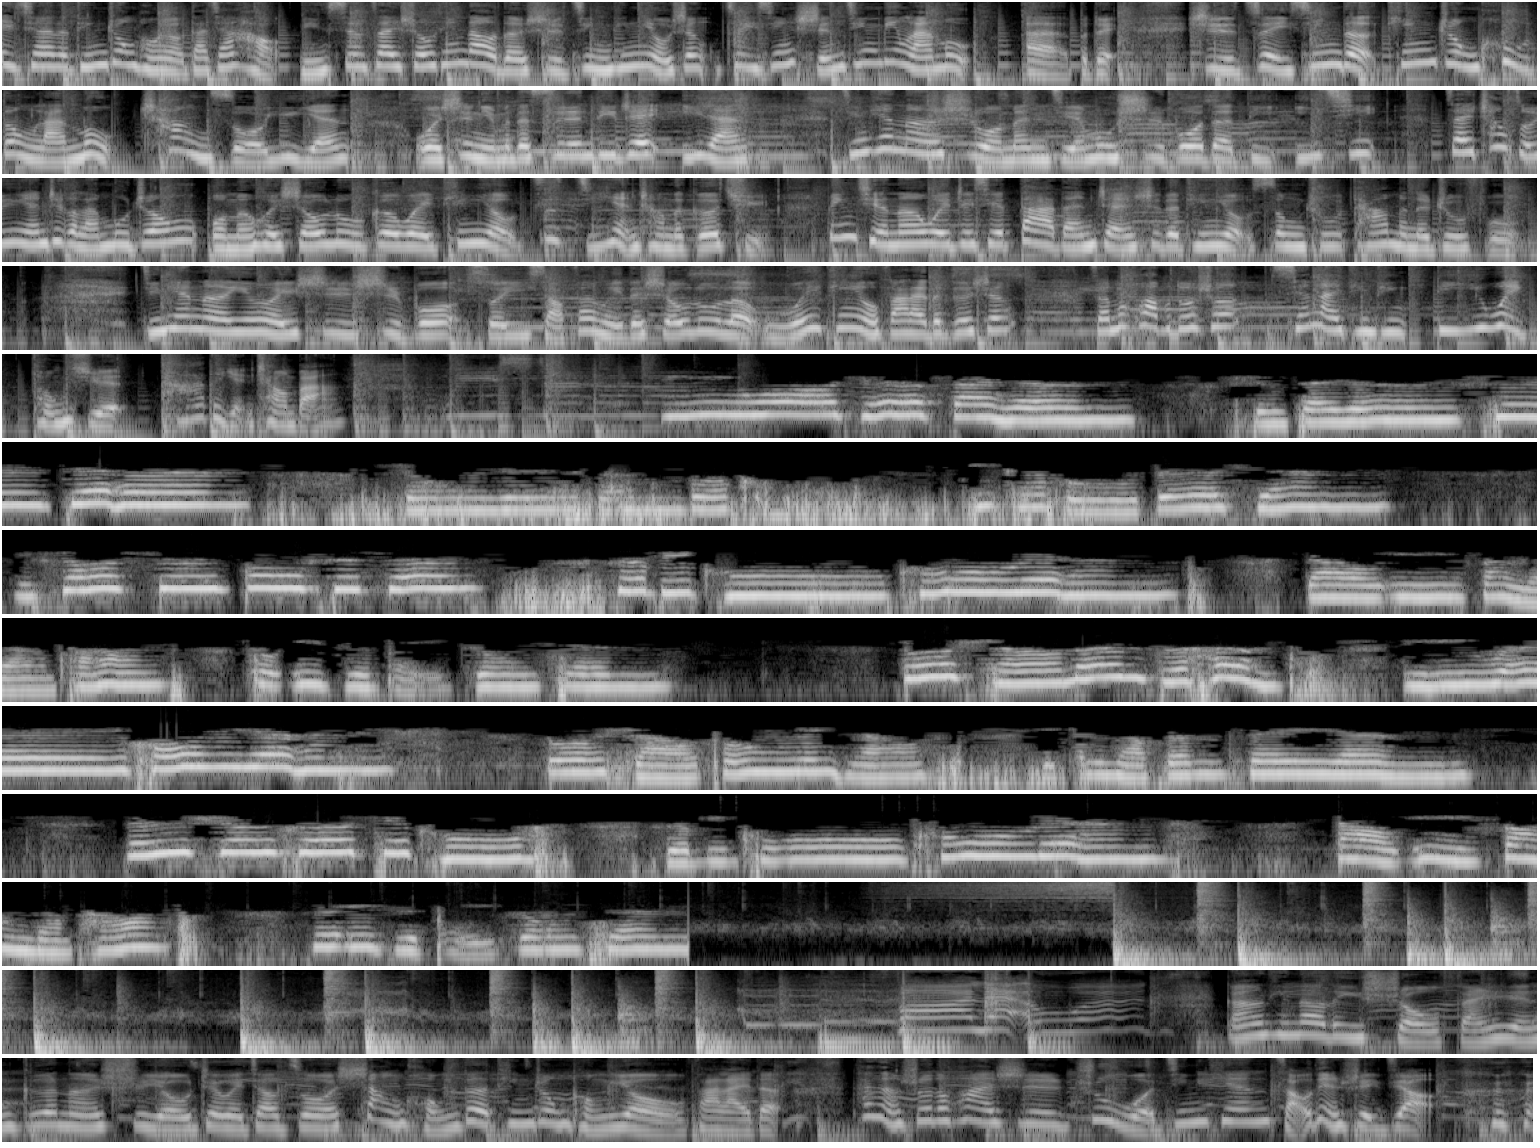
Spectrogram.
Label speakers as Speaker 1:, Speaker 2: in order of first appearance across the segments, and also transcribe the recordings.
Speaker 1: 嗨，亲爱的听众朋友，大家好！您现在收听到的是静听有声最新神经病栏目，呃，不对，是最新的听众互动栏目《畅所欲言》。我是你们的私人 DJ 依然。今天呢，是我们节目试播的第一期。在《畅所欲言》这个栏目中，我们会收录各位听友自己演唱的歌曲，并且呢，为这些大胆展示的听友送出他们的祝福。今天呢，因为是试播，所以小范围的收录了五位听友发来的歌声。咱们话不多说，先来听听第一位同学他的演唱吧。
Speaker 2: 你我皆凡人，生在人世间，终日奔波苦，一刻不得闲。你说是不是神？何必苦苦恋？道义放两旁，错一字杯中仙。多少男子汉，一为红颜；多少同林鸟，一只鸟分飞燕。人生何其苦，何必苦苦恋？道义放两旁，错一字杯中仙。
Speaker 1: 刚听到的一首《凡人歌》呢，是由这位叫做尚红的听众朋友发来的。他想说的话是：祝我今天早点睡觉。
